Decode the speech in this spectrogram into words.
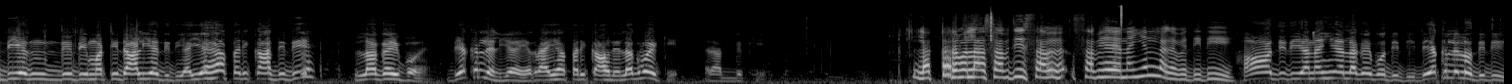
दिए दीदी, मट्टी डालिए दीदी। आ इएह तरीका दीदी। लगेबै। देख लेलियै एकरा इएह तरीका होलै लगबैके एकरा देखिए। लत्तर वाला सब्ज़ी सब सभे नहीं न लगेबे दीदी? हाँ दीदी एनाहिए लगेबो दीदी। देख लेलो दीदी।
